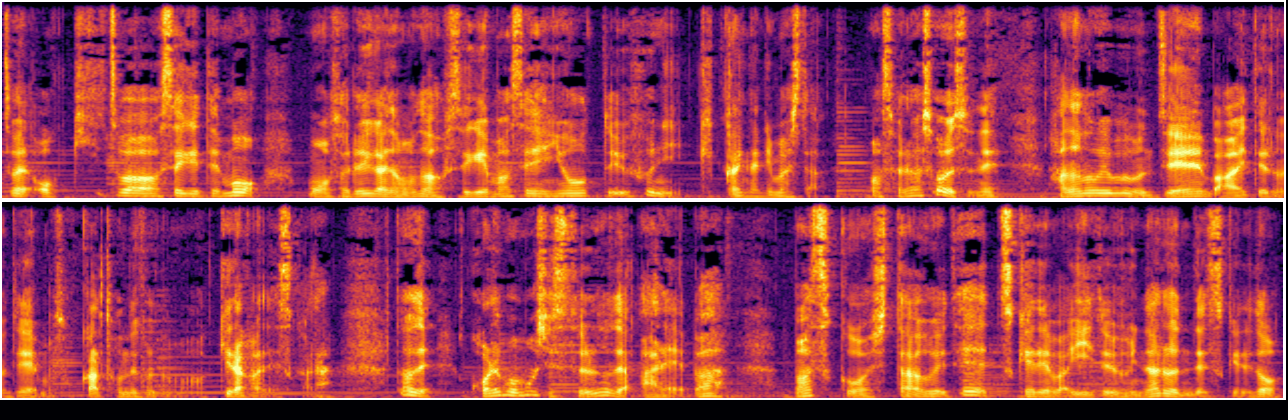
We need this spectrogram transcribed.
つまり大きいつばは防げてももうそれ以外のものは防げませんよというふうに結果になりました。まあそれはそうですね。鼻の上部分全部開いてるのでもうそこから飛んでくるのも明らかですから。なのでこれももしするのであればマスクをした上でつければいいというふうになるんですけれど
